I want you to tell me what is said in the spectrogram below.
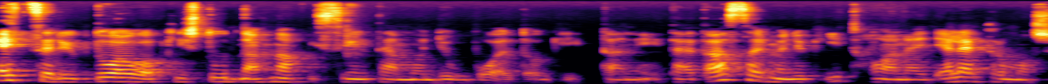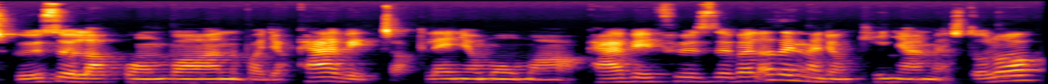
egyszerűbb dolgok is tudnak napi szinten mondjuk boldogítani. Tehát az, hogy mondjuk itthon egy elektromos főzőlapon van, vagy a kávét csak lenyomom a kávéfőzővel, az egy nagyon kényelmes dolog.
